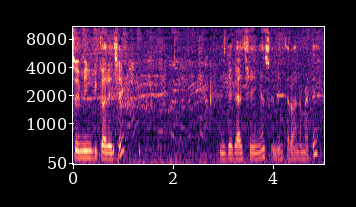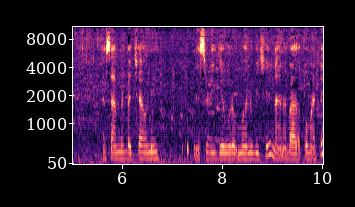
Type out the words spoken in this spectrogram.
સ્વિમિંગ બી કરે છે. જગા છે અહીંયા સ્વિમિંગ કરવાના માટે. સામે બચ્ચાઓની રેસડી જેવું રમવાનું બી છે, નાના બાળકો માટે.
